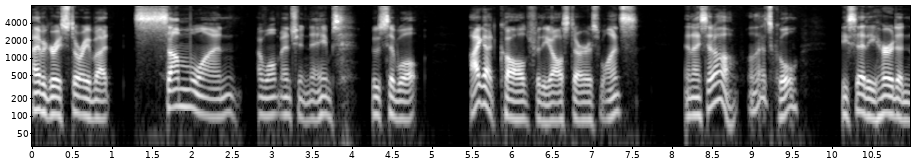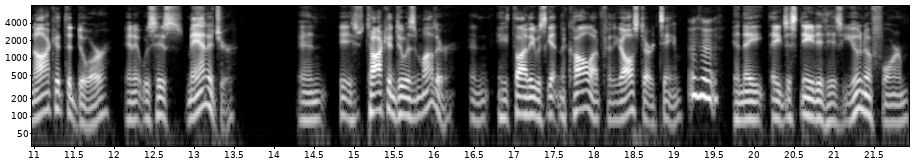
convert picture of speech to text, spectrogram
I have a great story about someone I won't mention names who said, "Well, I got called for the All Stars once," and I said, "Oh, well, that's cool." He said he heard a knock at the door, and it was his manager, and he's talking to his mother, and he thought he was getting a call up for the All Star team, Mm-hmm. and they they just needed his uniform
